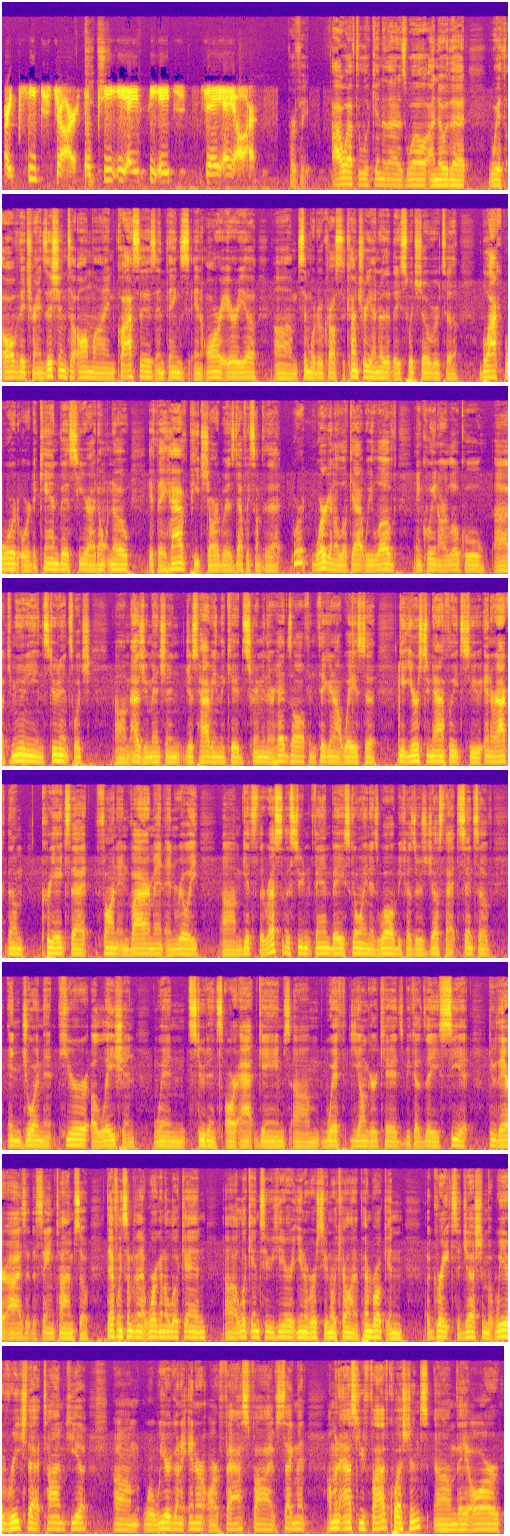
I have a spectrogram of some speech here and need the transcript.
Sorry, peach jar. So P E A C H J A R. Perfect. I will have to look into that as well. I know that with all of the transition to online classes and things in our area, um, similar to across the country, I know that they switched over to Blackboard or to Canvas here. I don't know if they have Peach Jar, but it's definitely something that we're, we're going to look at. We love including our local uh, community and students, which, um, as you mentioned, just having the kids screaming their heads off and figuring out ways to get your student athletes to interact with them creates that fun environment and really um, gets the rest of the student fan base going as well because there's just that sense of enjoyment, pure elation when students are at games um, with younger kids because they see it through their eyes at the same time. So definitely something that we're going to look in, uh, look into here at University of North Carolina Pembroke, and a great suggestion. But we have reached that time, Kia, um, where we are going to enter our Fast Five segment. I'm going to ask you five questions. Um, they are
